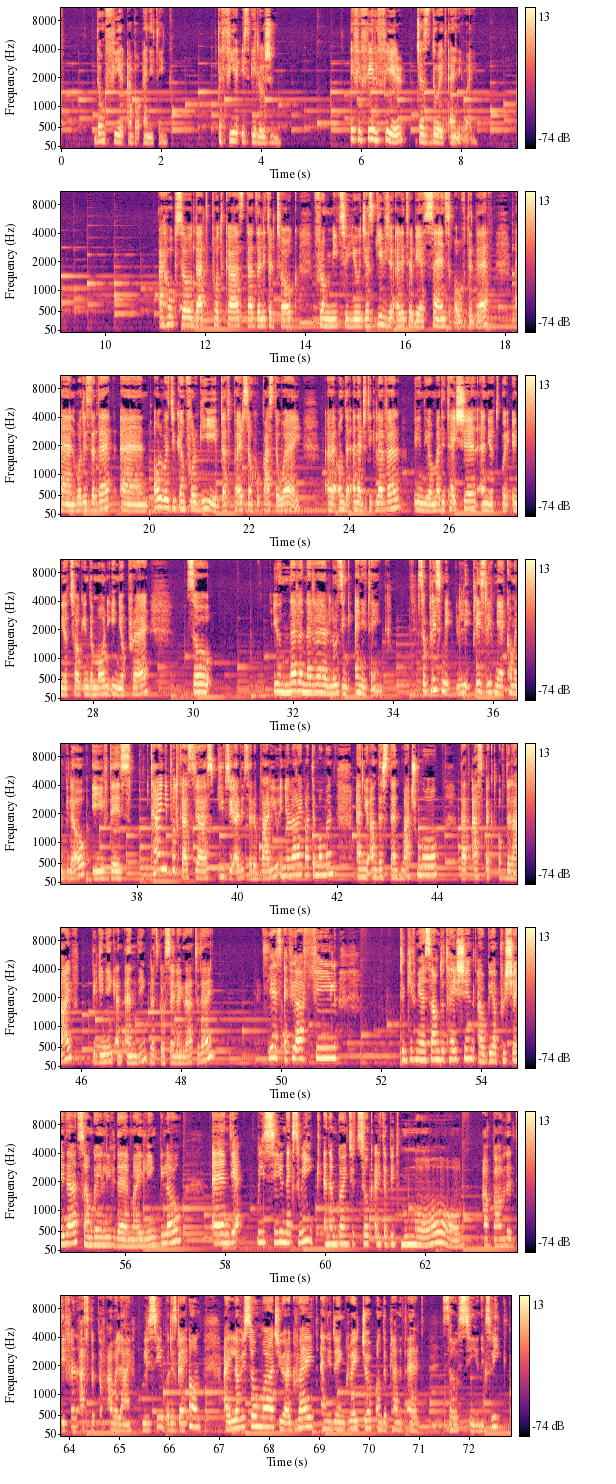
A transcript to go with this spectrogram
Don't fear about anything. The fear is illusion. If you feel fear, just do it anyway. I hope so that podcast, that a little talk from me to you just gives you a little bit a sense of the death and what is the death and always you can forgive that person who passed away uh, on the energetic level in your meditation and your in your talk in the morning in your prayer. So you're never never losing anything. So please please leave me a comment below if this tiny podcast just gives you a little value in your life at the moment and you understand much more that aspect of the life beginning and ending let's go say like that today yes if you feel to give me a sound dotation, I would be appreciate that. So I'm going to leave the, my link below. And yeah, we see you next week. And I'm going to talk a little bit more about the different aspect of our life. We'll see what is going on. I love you so much. You are great and you're doing great job on the planet Earth. So see you next week.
